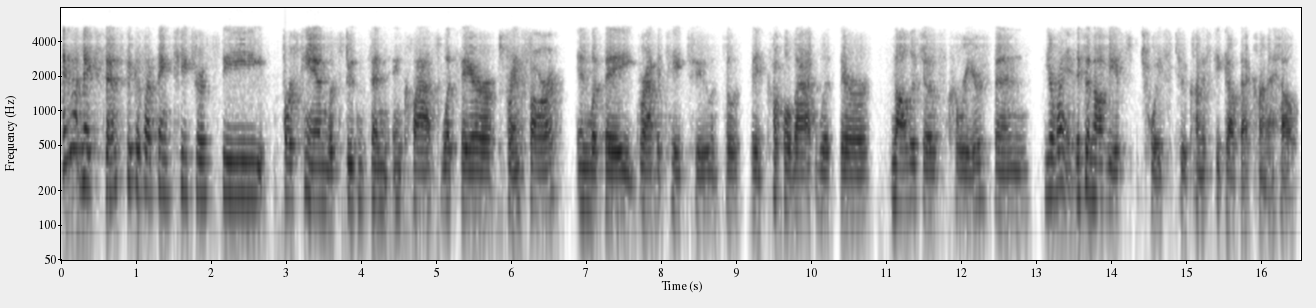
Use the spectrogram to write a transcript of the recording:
And that makes sense because I think teachers see firsthand with students in, in class what their strengths are and what they gravitate to. And so if they couple that with their knowledge of careers, then you're right. It's an obvious choice to kind of seek out that kind of help.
